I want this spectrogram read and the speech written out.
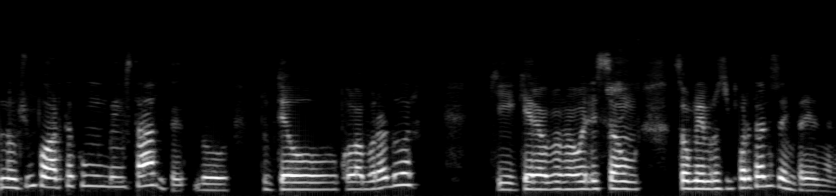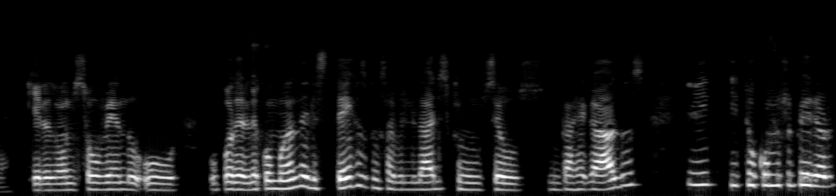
não te importa com o bem-estar do, do teu colaborador que, querendo ou não, eles são, são membros importantes da empresa, né? Que eles vão dissolvendo o, o poder de comando, eles têm responsabilidades com seus encarregados e, e tu, como superior,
